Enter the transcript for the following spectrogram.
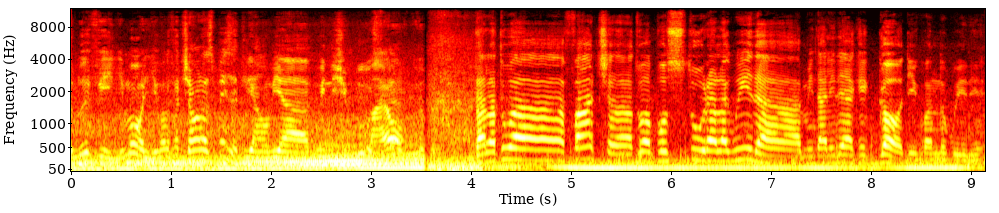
ho due figli, mogli, quando facciamo la spesa tiriamo via 15 buste. Ma è ovvio. Dalla tua faccia, dalla tua postura alla guida mi dà l'idea che godi quando guidi.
